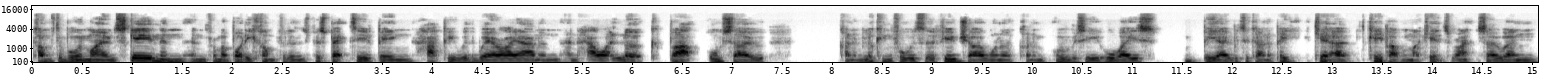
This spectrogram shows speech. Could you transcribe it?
comfortable in my own skin and, and from a body confidence perspective, being happy with where I am and, and how I look, but also kind of looking forward to the future. I want to kind of obviously always be able to kind of pe- uh, keep up with my kids, right? So, um,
